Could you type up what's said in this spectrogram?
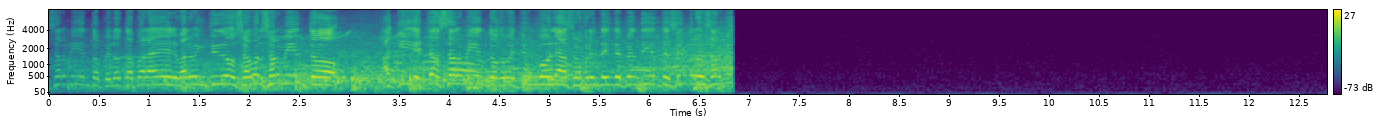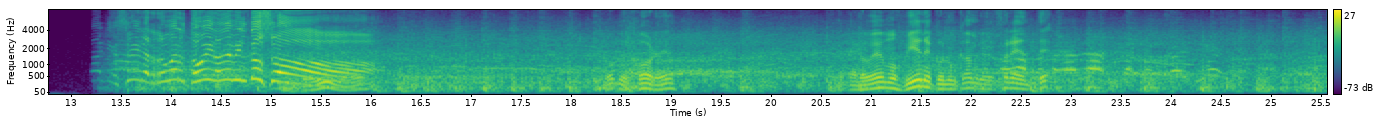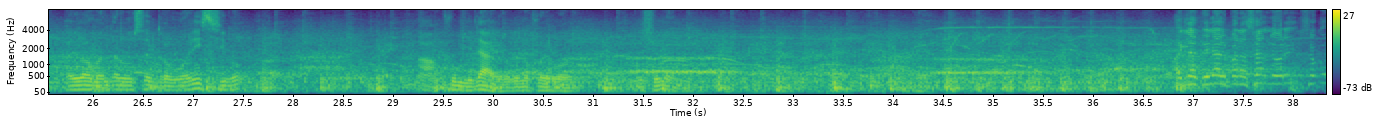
Sarmiento, pelota para él, va al 22, a ver Sarmiento. Aquí está Sarmiento que metió un golazo frente a Independiente, centro de Sarmiento. Roberto Era de Vildoso. Lo mejor, ¿eh? Acá lo vemos, viene con un cambio de frente. Ahí va a mandar un centro buenísimo. Ah, fue un milagro que no fue gol. Impresionante. Hay lateral para San Lorenzo.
